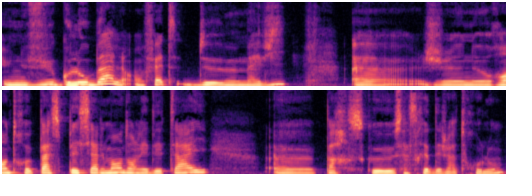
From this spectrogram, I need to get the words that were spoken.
vue globale, en fait, de ma vie. Euh, je ne rentre pas spécialement dans les détails euh, parce que ça serait déjà trop long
